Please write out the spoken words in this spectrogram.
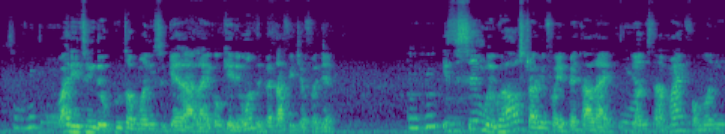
do Why do you think they'll put up money together like okay they want a better future for them? mm-hmm. It's the same way we're all striving for a better life. You understand? Mine for money,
